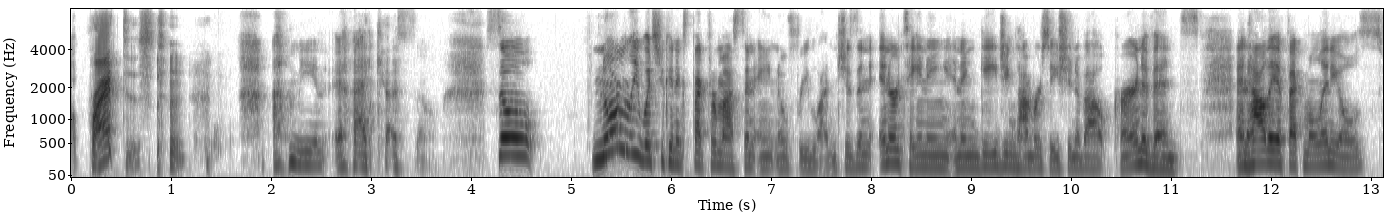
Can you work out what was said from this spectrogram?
a practice. I mean, I guess so. So, normally, what you can expect from us in Ain't No Free Lunch is an entertaining and engaging conversation about current events and how they affect millennials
